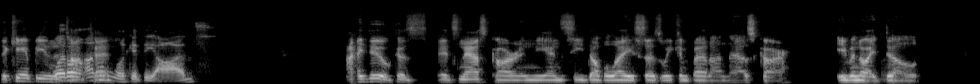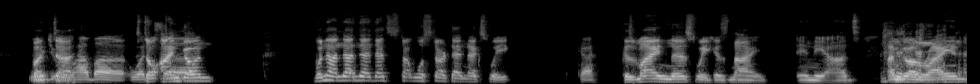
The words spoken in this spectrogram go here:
they can't be in the Well, I top don't, I 10. don't look at the odds. I do because it's NASCAR and the NCAA says we can bet on NASCAR, even though I don't. But you- uh, how about so I'm uh, going. Well, no, no, no. That's we'll start that next week. Okay. Because mine this week is ninth in the odds. I'm going Ryan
